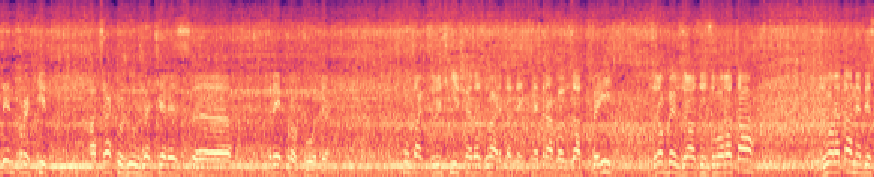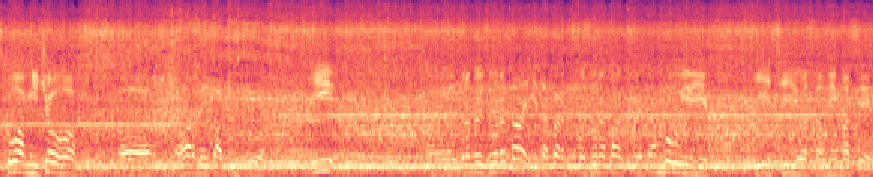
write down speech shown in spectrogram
один прохід, а це хожу вже через е, три проходи. Ну так зручніше розвертатись, не треба взад вперед. Зробив зразу з ворота. З ворота не дискував нічого, е, гарно так пішло. І е, зробив з ворота і тепер по зворотах притрамбовую їх і сію основний масив.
